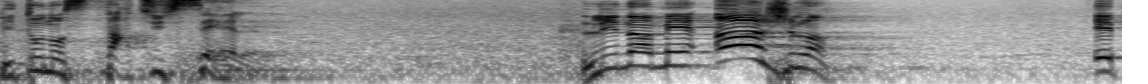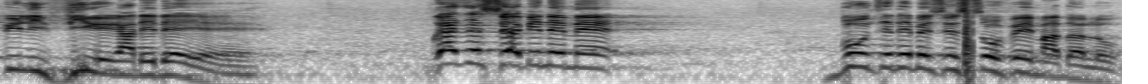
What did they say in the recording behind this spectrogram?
Il tourne statue sel. Il nomme ange là. Et puis il vire regarder derrière. Frères et sœurs bien-aimés, bon Dieu besoin de sauver madame l'eau.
